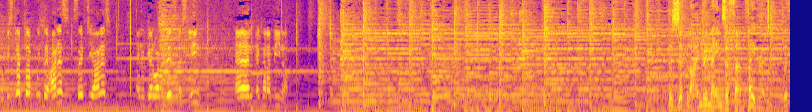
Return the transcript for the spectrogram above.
we'll be strapped up with the harness, safety harness, and we'll get one of this, a sling, and a carabiner. The zip line remains a firm favorite, with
